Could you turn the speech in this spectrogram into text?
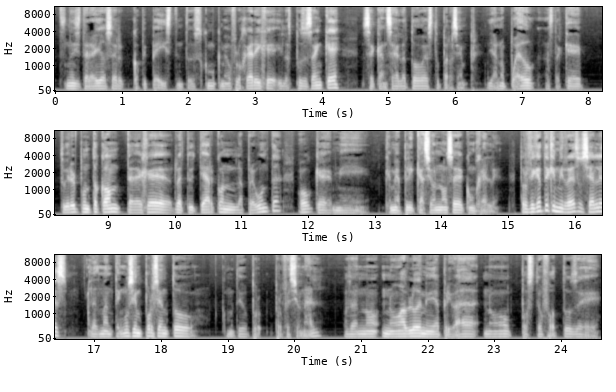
Entonces necesitaría yo hacer copy-paste. Entonces, como que me flojera y dije, y las puse, ¿saben qué? Se cancela todo esto para siempre. Ya no puedo hasta que twitter.com te deje retuitear con la pregunta o que mi, que mi aplicación no se congele. Pero fíjate que mis redes sociales las mantengo 100%, como te digo, profesional. O sea, no, no hablo de mi vida privada, no posteo fotos de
